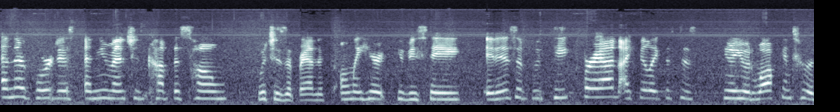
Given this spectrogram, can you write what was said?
and they're gorgeous. And you mentioned Compass Home, which is a brand that's only here at QVC. It is a boutique brand. I feel like this is, you know, you would walk into a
